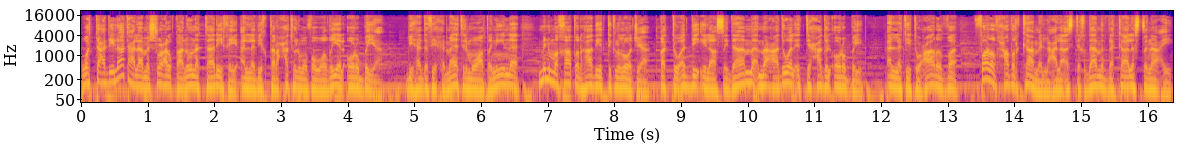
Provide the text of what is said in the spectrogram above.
والتعديلات على مشروع القانون التاريخي الذي اقترحته المفوضية الأوروبية بهدف حماية المواطنين من مخاطر هذه التكنولوجيا. قد تؤدي إلى صدام مع دول الاتحاد الأوروبي التي تعارض فرض حظر كامل على استخدام الذكاء الاصطناعي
